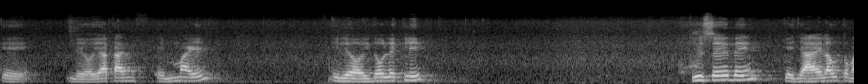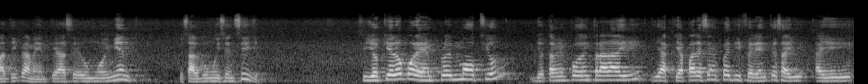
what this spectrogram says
que le doy acá en, Mail y le doy doble clic. Y ustedes ven que ya él automáticamente hace un movimiento. Es algo muy sencillo. Si yo quiero, por ejemplo, en Motion, yo también puedo entrar ahí y aquí aparecen pues diferentes, hay, hay,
